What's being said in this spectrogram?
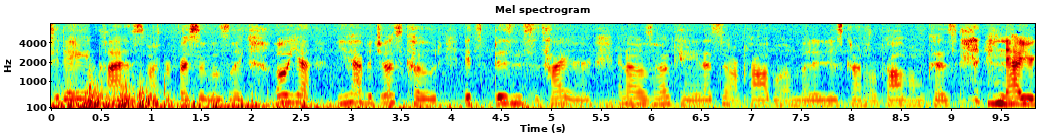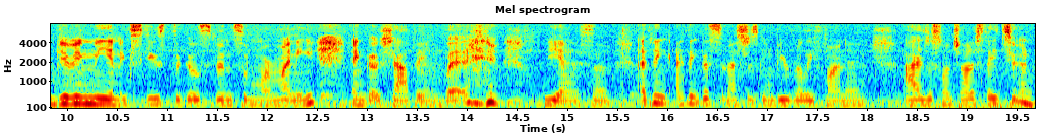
today in class, my professor was like, oh yeah, you have a dress code, it's business attire. And I was like, okay, that's not a problem, but it is kind of a problem because now you're giving me an excuse to go spend some more money and go shopping. But yeah, so I think, I think this semester is going to be really fun and I just want y'all to stay tuned.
